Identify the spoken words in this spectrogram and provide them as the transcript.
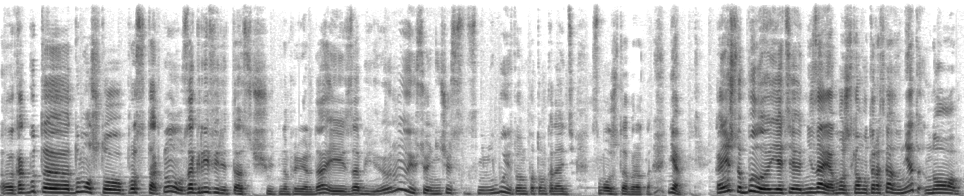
Э, как будто думал, что просто так, ну, загриферит нас чуть-чуть, например, да, и забью. Ну и все, ничего с ним не будет, он потом когда-нибудь сможет обратно. Не, конечно, было, я тебе, не знаю, может, кому-то рассказывал, нет, но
